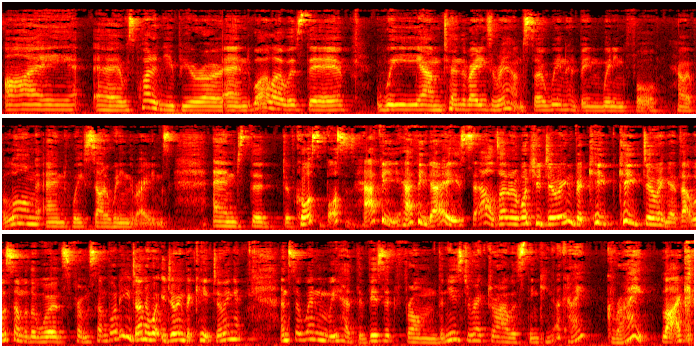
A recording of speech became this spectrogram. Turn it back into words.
I uh, was quite a new bureau, and while I was there, we um, turned the ratings around. So Win had been winning for however long, and we started winning the ratings. And the, of course, the boss is happy, happy days. Sal, don't know what you're doing, but keep keep doing it. That was some of the words from somebody. Don't know what you're doing, but keep doing it. And so when we had the visit from the news director, I was thinking, okay, great, like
